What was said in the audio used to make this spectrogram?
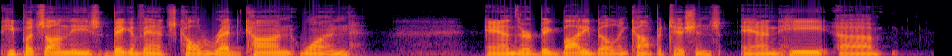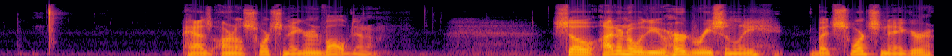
he puts on these big events called Redcon One, and they're big bodybuilding competitions. And he uh, has Arnold Schwarzenegger involved in them. So I don't know whether you heard recently, but Schwarzenegger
